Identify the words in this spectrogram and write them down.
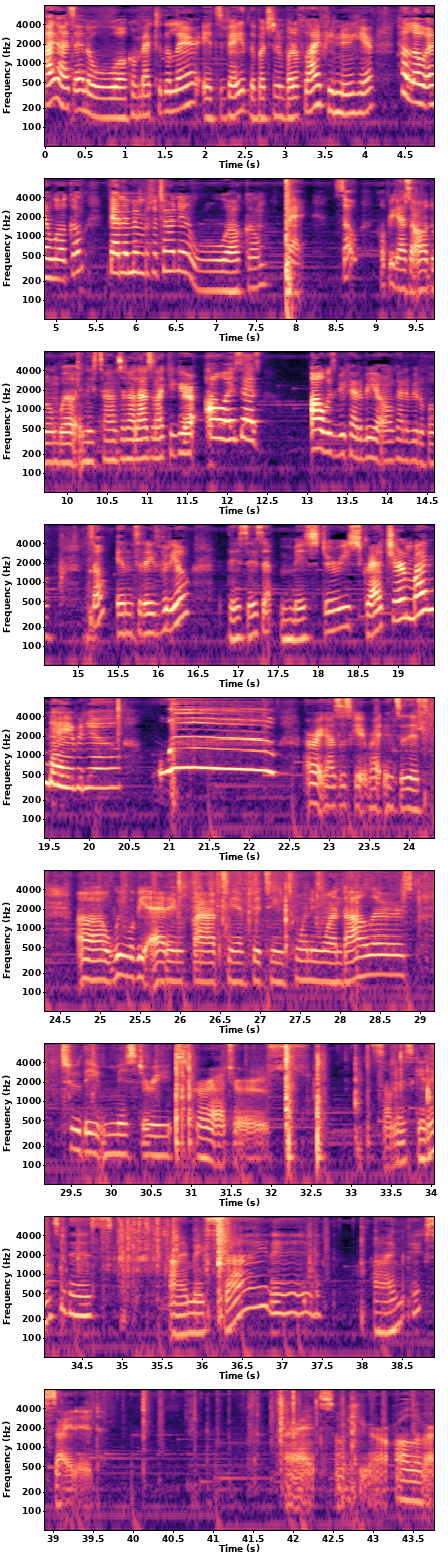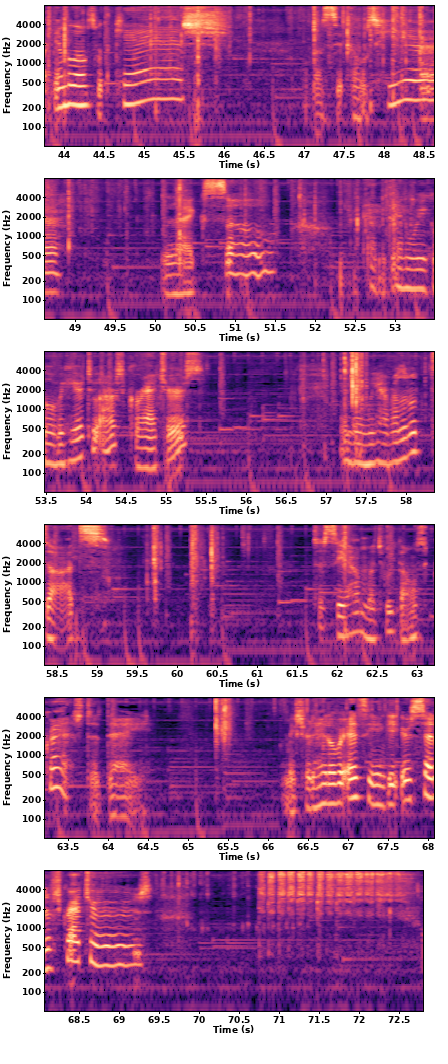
Hi guys and welcome back to the lair. It's Vay, the Budgeting Butterfly. If you're new here, hello and welcome. Family members returning, welcome back. So, hope you guys are all doing well in these times in our lives. like your girl always says, always be kind of be your own kind of beautiful. So, in today's video, this is a Mystery Scratcher Monday video. Woo! Alright guys, let's get right into this. Uh, we will be adding 5 10 15 21 dollars to the mystery scratchers. So let's get into this. I'm excited. I'm excited. All right, so here are all of our envelopes with cash. I'm gonna sit those here like so. And then we go over here to our scratchers. And then we have our little dots to see how much we gonna scratch today. Make sure to head over Etsy and get your set of scratchers.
